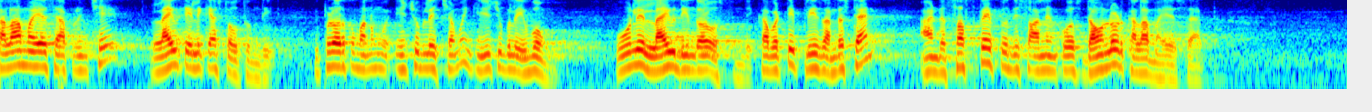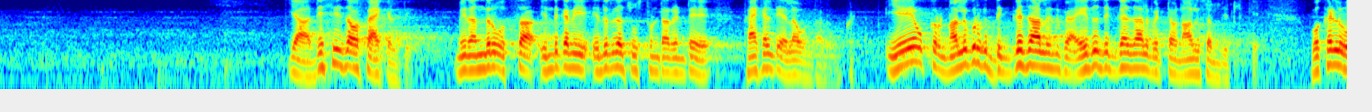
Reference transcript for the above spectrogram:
కలాం యాప్ నుంచే లైవ్ టెలికాస్ట్ అవుతుంది. ఇప్పటివరకు మనం యూట్యూబ్లో ఇచ్చాము ఇంక యూట్యూబ్లో ఇవ్వము. ఓన్లీ లైవ్ దీని ద్వారా వస్తుంది. కాబట్టి please understand and subscribe to this online course download Kalam IS app. Yeah this is our faculty. మీరందరూ ఉత్సాహ ఎందుకని ఎదురుగా చూస్తుంటారంటే ఫ్యాకల్టీ ఎలా ఉంటారు? ఏ ఒక్కరు నలుగురికి దిగ్గజాలని ఐదు దిగ్గజాలు పెట్టాం నాలుగు సబ్జెక్టులకి. ఒకళ్ళు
